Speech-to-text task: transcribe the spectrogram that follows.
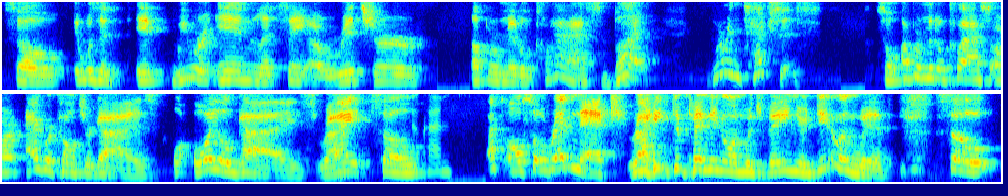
So it was a it we were in let's say a richer upper middle class, but we're in Texas. So upper middle class are agriculture guys, oil guys, right? So okay. that's also redneck, right? Depending on which vein you're dealing with. So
